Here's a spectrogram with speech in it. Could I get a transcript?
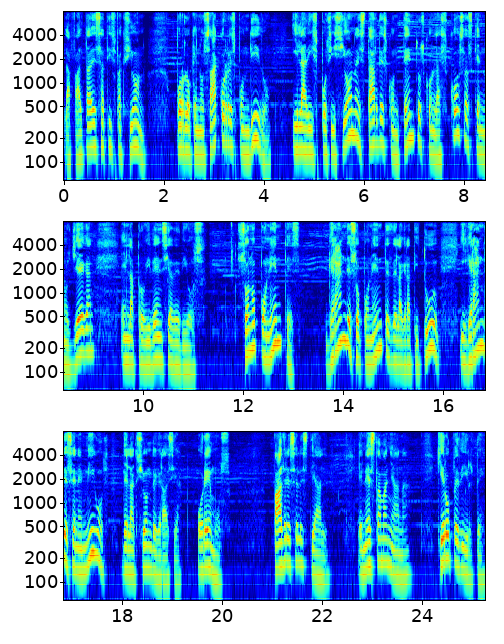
La falta de satisfacción por lo que nos ha correspondido y la disposición a estar descontentos con las cosas que nos llegan en la providencia de Dios. Son oponentes, grandes oponentes de la gratitud y grandes enemigos de la acción de gracia. Oremos. Padre Celestial, en esta mañana quiero pedirte,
